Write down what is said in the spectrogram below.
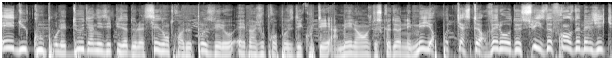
Et du coup, pour les deux derniers épisodes de la saison 3 de Pause Vélo, eh ben je vous propose d'écouter un mélange de ce que donnent les meilleurs podcasteurs vélo de Suisse, de France, de Belgique.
